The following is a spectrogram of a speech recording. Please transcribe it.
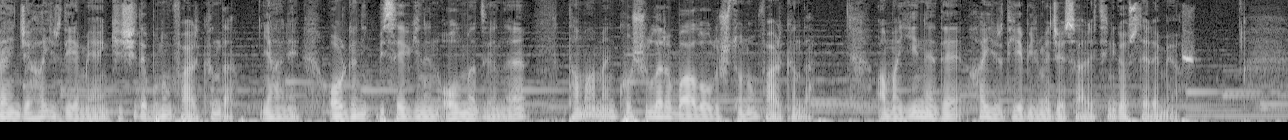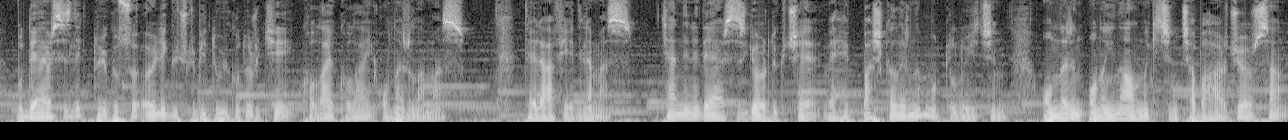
bence hayır diyemeyen kişi de bunun farkında. Yani organik bir sevginin olmadığını, tamamen koşullara bağlı oluştuğunun farkında. Ama yine de hayır diyebilme cesaretini gösteremiyor. Bu değersizlik duygusu öyle güçlü bir duygudur ki kolay kolay onarılamaz. Telafi edilemez kendini değersiz gördükçe ve hep başkalarının mutluluğu için, onların onayını almak için çaba harcıyorsan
